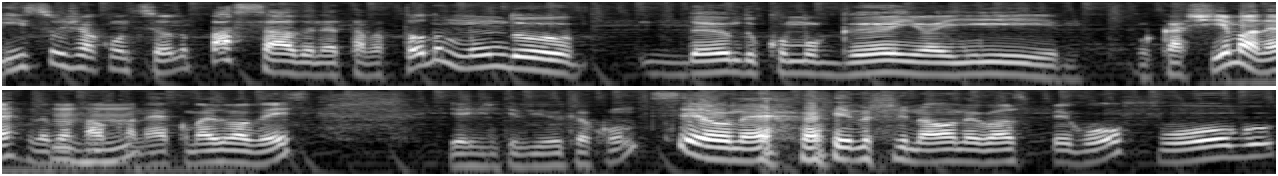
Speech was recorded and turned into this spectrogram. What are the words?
isso já aconteceu no passado, né? Tava todo mundo dando como ganho aí o Kashima, né? Levantar uhum. o caneco mais uma vez. E a gente viu o que aconteceu, né? Aí no final o negócio pegou fogo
